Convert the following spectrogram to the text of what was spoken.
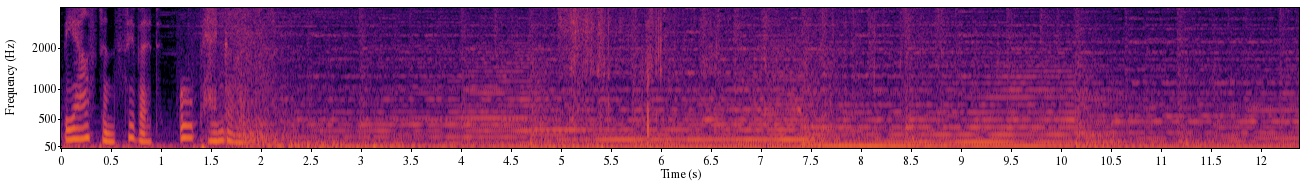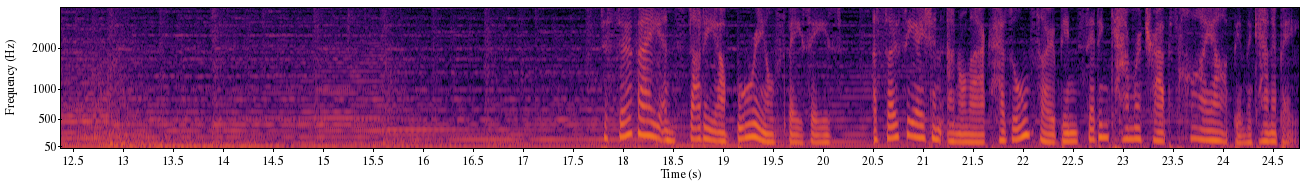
the Owston civet, or pangolins. To survey and study arboreal species, Association Anoulak has also been setting camera traps high up in the canopy.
